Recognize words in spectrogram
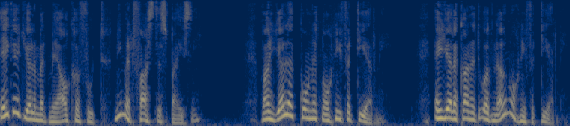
Ek het julle met melk gevoed, nie met vaste spys nie, want julle kon dit nog nie verteer nie. En julle kan dit ook nou nog nie verteer nie,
